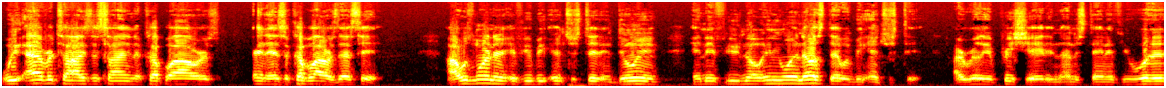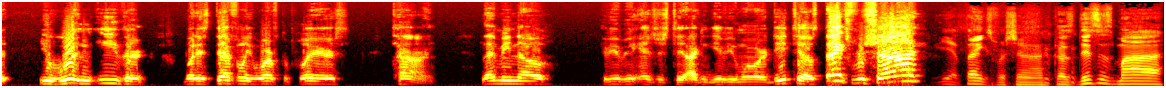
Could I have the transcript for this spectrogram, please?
We advertised the signing a couple hours, and it's a couple hours. That's it. I was wondering if you'd be interested in doing, and if you know anyone else that would be interested. I really appreciate it and understand if you would. You wouldn't either, but it's definitely worth the players' time. Let me know if you'd be interested. I can give you more details. Thanks, Rashawn. Yeah, thanks Sean, because this is my.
